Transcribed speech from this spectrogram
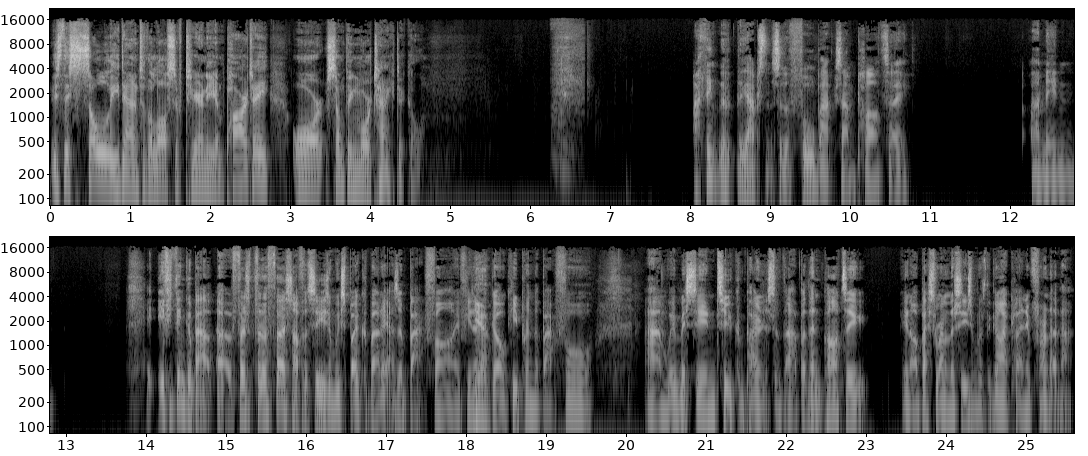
Is this solely down to the loss of Tierney and Partey or something more tactical? I think the the absence of the fullbacks and Partey. I mean, if you think about uh, for for the first half of the season, we spoke about it as a back five. You know, Yeah. the goalkeeper and the back four, and we're missing two components of that. But then Partey, in our best run of the season, was the guy playing in front of that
